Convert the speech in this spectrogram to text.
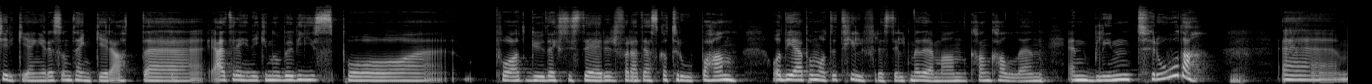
kirkegjengere som tenker at eh, jeg trenger ikke noe bevis på, på, at Gud eksisterer for at jeg skal tro på Han. Og de er på en måte tilfredsstilt med det man kan kalle en, en blind tro, da. Mm. Eh,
